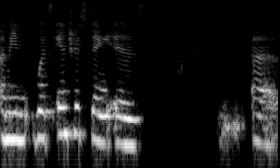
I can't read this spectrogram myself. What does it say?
I mean, what's interesting is uh,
